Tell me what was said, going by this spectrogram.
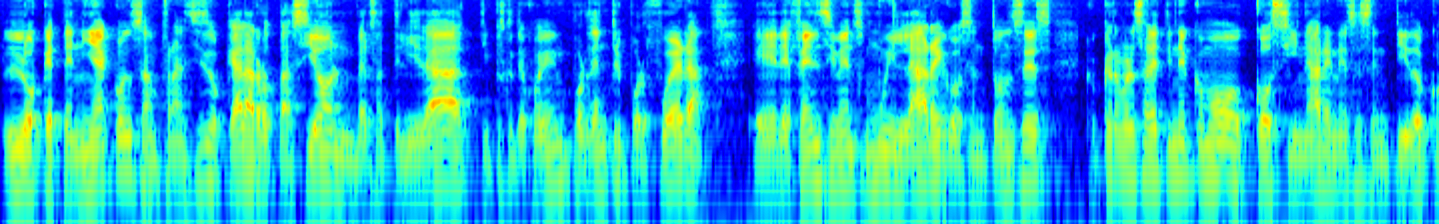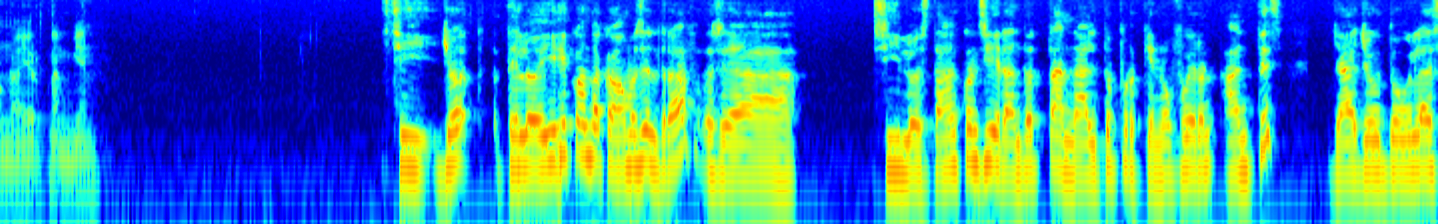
lo que tenía con San Francisco, que era la rotación, versatilidad, tipos que te jueguen por dentro y por fuera, eh, defensive ends muy largos, entonces creo que Robert Sale tiene como cocinar en ese sentido con Nueva York también. Sí, yo te lo dije cuando acabamos el draft, o sea, si lo estaban considerando tan alto, ¿por qué no fueron antes? Ya Joe Douglas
